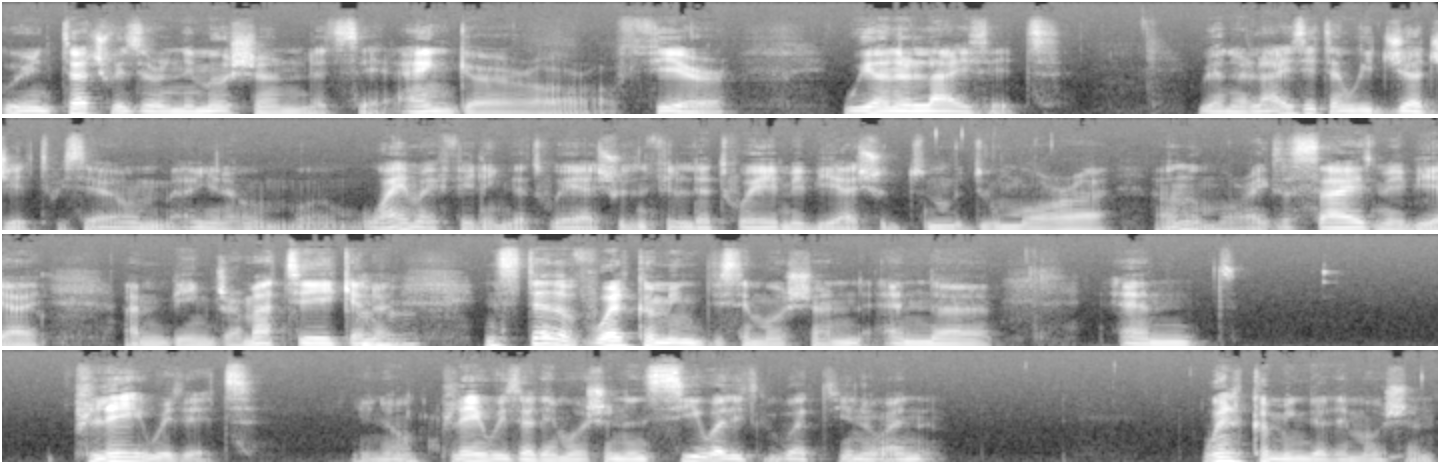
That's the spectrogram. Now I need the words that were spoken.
we're in touch with an emotion let's say anger or, or fear we analyze it we analyze it and we judge it. We say, um, you know, why am I feeling that way? I shouldn't feel that way. Maybe I should do more, uh, I don't know, more exercise. Maybe I, I'm being dramatic. And uh, instead of welcoming this emotion and uh, and play with it, you know, play with that emotion and see what it, what you know, and welcoming that emotion.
